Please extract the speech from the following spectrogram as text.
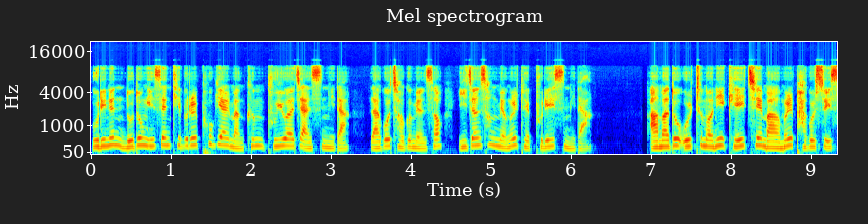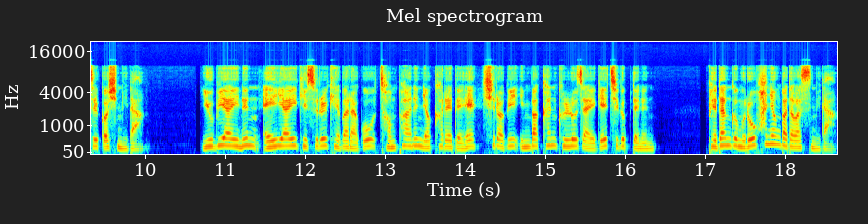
우리는 노동 인센티브를 포기할 만큼 부유하지 않습니다. 라고 적으면서 이전 성명을 되풀이했습니다. 아마도 올트먼이 게이츠의 마음을 바꿀 수 있을 것입니다. UBI는 AI 기술을 개발하고 전파하는 역할에 대해 실업이 임박한 근로자에게 지급되는 배당금으로 환영받아왔습니다.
